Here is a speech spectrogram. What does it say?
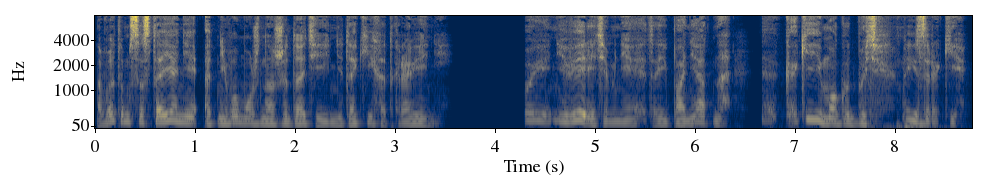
а в этом состоянии от него можно ожидать и не таких откровений. «Вы не верите мне, это и понятно. Какие могут быть призраки?» —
